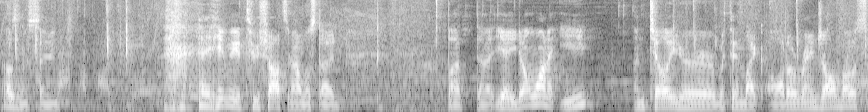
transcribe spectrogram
That was insane. it hit me with two shots and I almost died. But uh, yeah, you don't want to E until you're within like auto range almost.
